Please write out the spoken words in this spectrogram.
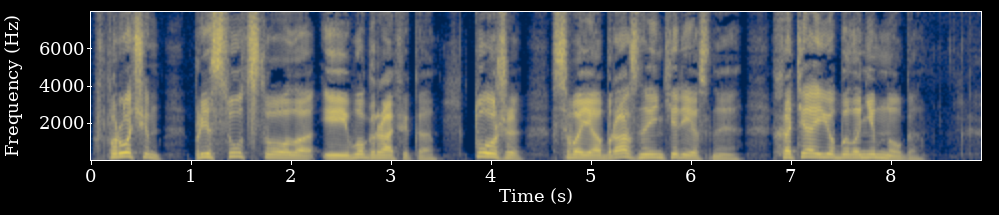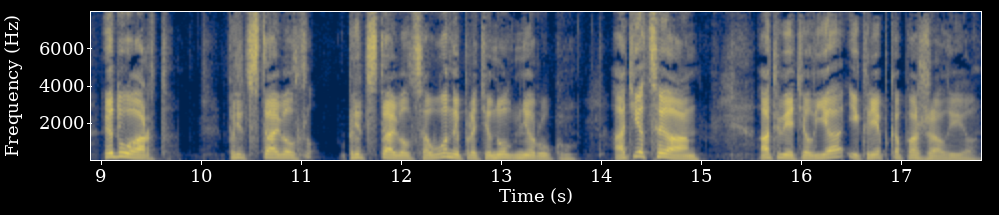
Впрочем, присутствовала и его графика, тоже своеобразная и интересная, хотя ее было немного. «Эдуард», — представил, представился он и протянул мне руку. «Отец Иоанн», — ответил я и крепко пожал ее.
